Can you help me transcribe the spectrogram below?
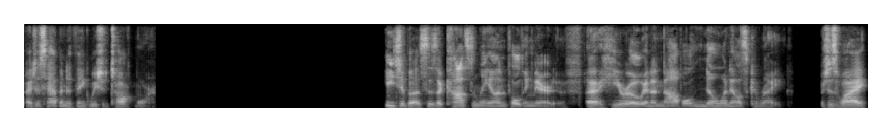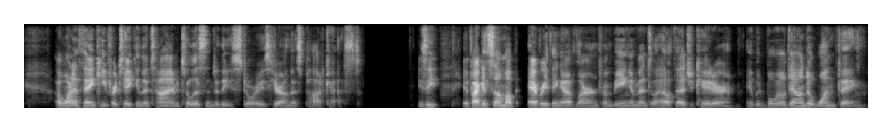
I just happen to think we should talk more. Each of us is a constantly unfolding narrative, a hero in a novel no one else can write, which is why I want to thank you for taking the time to listen to these stories here on this podcast. You see, if I could sum up everything I've learned from being a mental health educator, it would boil down to one thing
